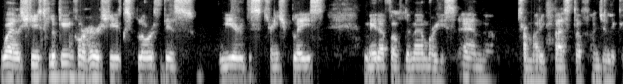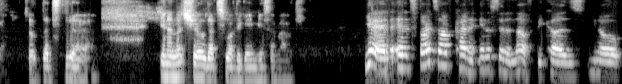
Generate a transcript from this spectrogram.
while she's looking for her, she explores this weird, strange place made up of the memories and uh, traumatic past of Angelica. So that's the, in a nutshell, that's what the game is about. Yeah, and, and it starts off kind of innocent enough because you know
